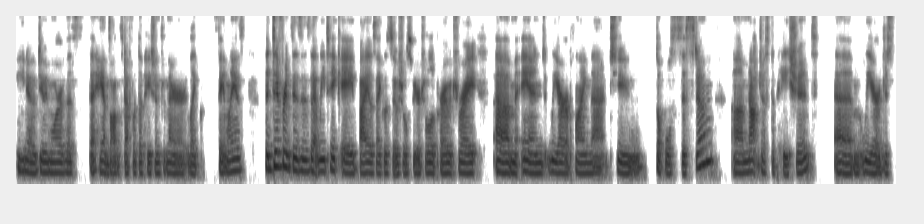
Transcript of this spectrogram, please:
you know doing more of this the hands-on stuff with the patients and their like families the difference is is that we take a biopsychosocial spiritual approach right? Um, and we are applying that to the whole system um, not just the patient. Um, we are just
